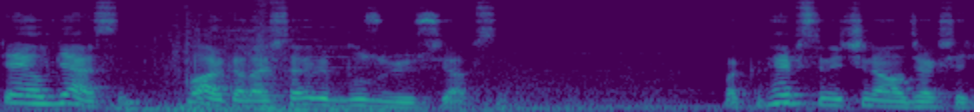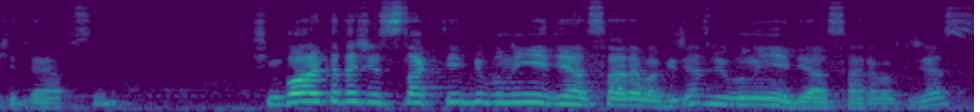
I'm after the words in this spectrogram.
Gale gelsin. Bu arkadaşlara bir buz büyüsü yapsın. Bakın hepsini içine alacak şekilde yapsın. Şimdi bu arkadaş ıslak değil. Bir bunun yediği hasara bakacağız. Bir bunun yediği hasara bakacağız.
